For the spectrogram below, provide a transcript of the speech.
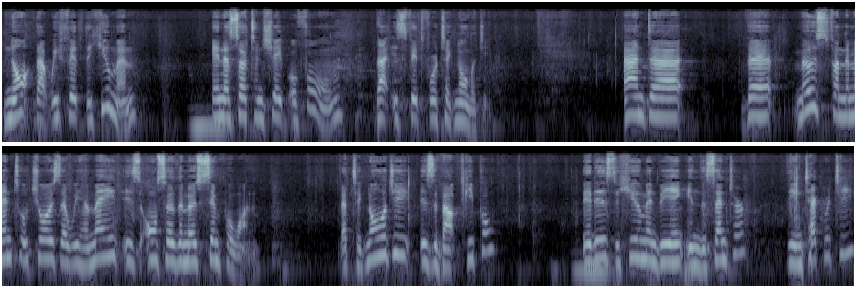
not that we fit the human in a certain shape or form that is fit for technology. And uh, the most fundamental choice that we have made is also the most simple one that technology is about people. It is the human being in the center, the integrity,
